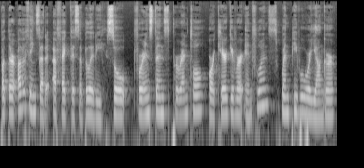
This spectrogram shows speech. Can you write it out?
but there are other things that affect this ability. So, for instance, parental or caregiver influence when people were younger,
